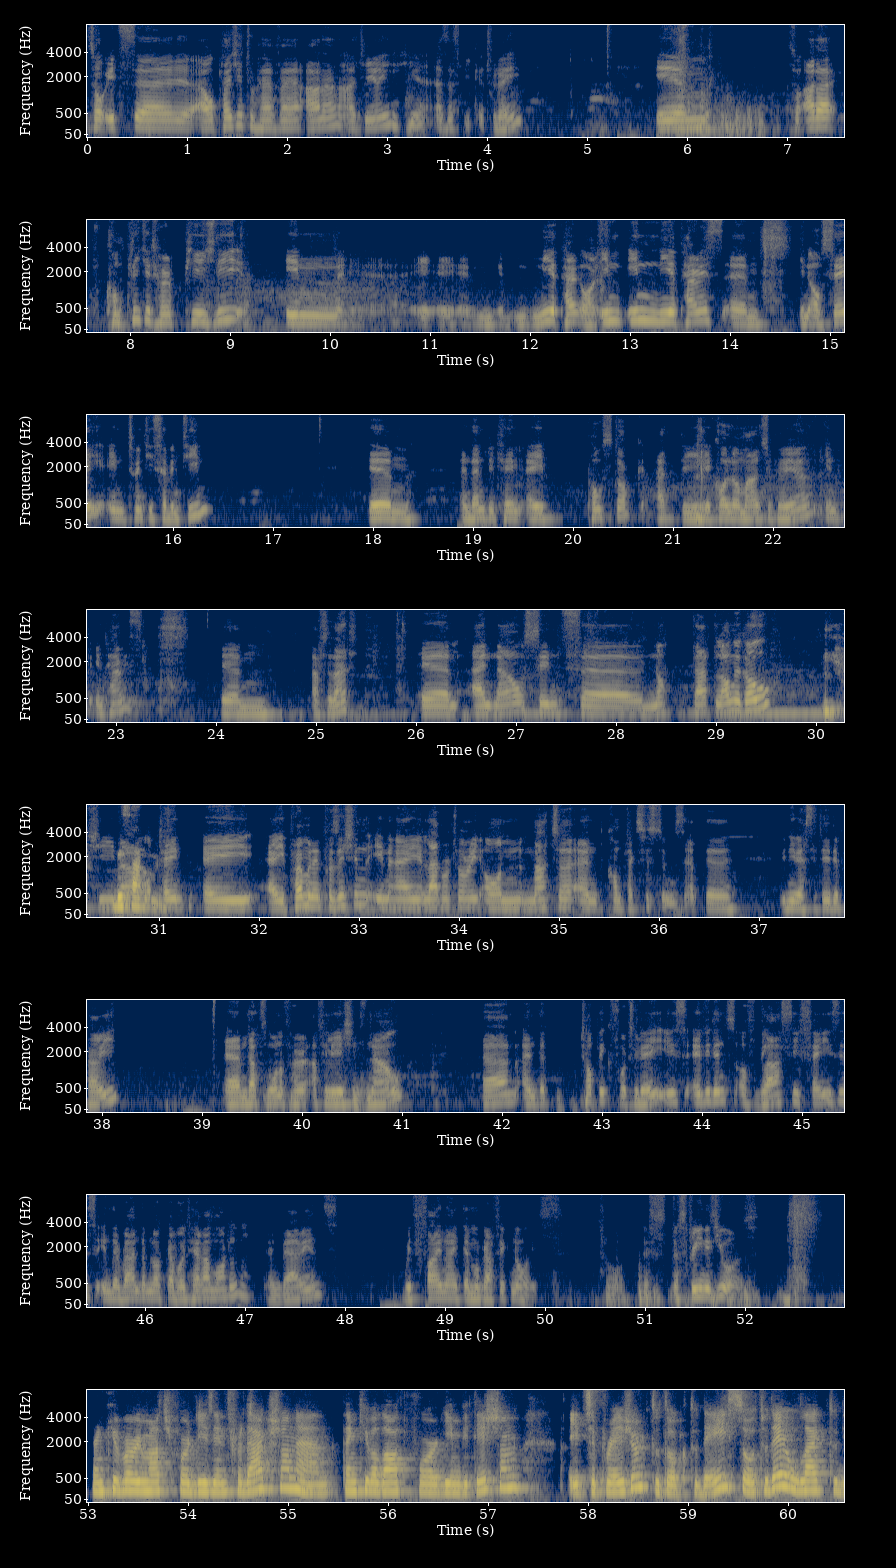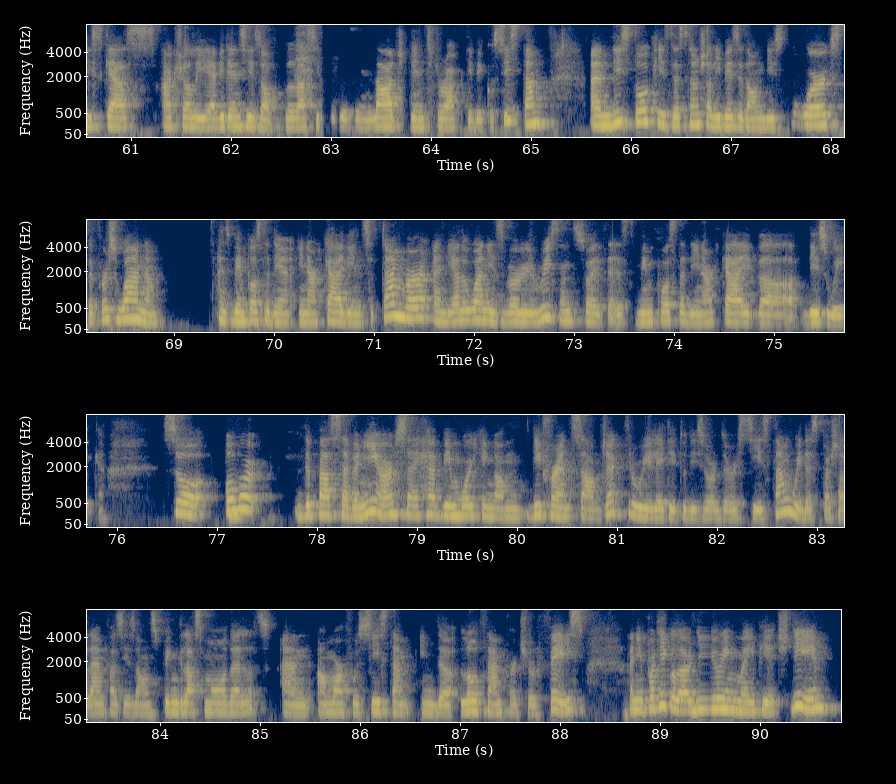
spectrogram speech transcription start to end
so it's uh, our pleasure to have uh, Ada Altieri here as a speaker today. Um, so Ada completed her PhD in, in, in near Paris or in, in near Paris um, in Orsay in 2017, um, and then became a postdoc at the École Normale Supérieure in, in Paris. Um, after that, um, and now since uh, not that long ago, she obtained a, a permanent position in a laboratory on matter and complex systems at the Université de Paris. And that's one of her affiliations now. Um, and the topic for today is evidence of glassy phases in the random Lotka-Volterra model and variance with finite demographic noise. So the, the screen is yours. Thank you very much for this introduction and thank you a lot for the invitation. It's a pleasure to talk today. So today I would like to discuss actually evidences of glassy in large interactive ecosystem. And this talk is essentially based on these two works. The first one has been posted in, in arXiv in September, and the other one is very recent, so it has been posted in arXiv uh, this week. So over the past seven years, I have been working on different subjects related to disorder system with a special emphasis on spin glass models and amorphous system in the low temperature phase. And in particular, during my PhD,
